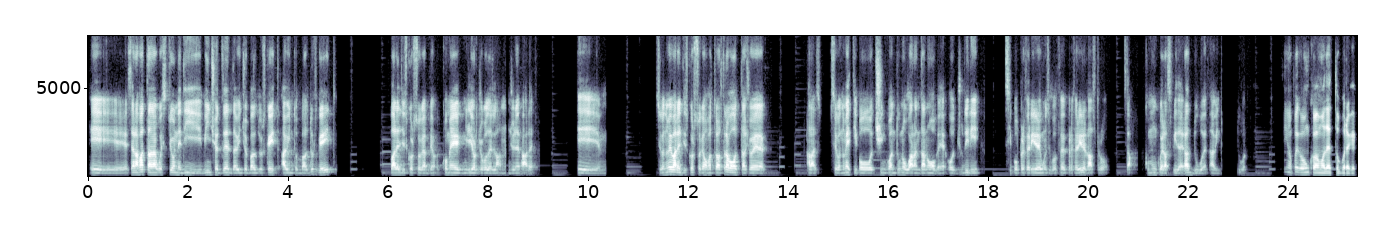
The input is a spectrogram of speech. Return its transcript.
E si era fatta la questione di vince Zelda, vince Baldur's Gate, ha vinto Baldur's Gate. Vale il discorso che abbiamo come miglior gioco dell'anno in generale. E secondo me vale il discorso che abbiamo fatto l'altra volta, cioè allora, secondo me tipo 51-49 o giù di lì si può preferire uno, si può fe- preferire l'altro. Sta. Comunque la sfida era a due, ha vinto due. Sì, ma poi comunque avevamo detto pure che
